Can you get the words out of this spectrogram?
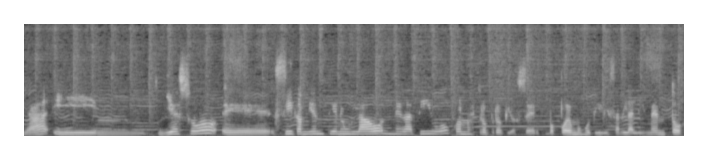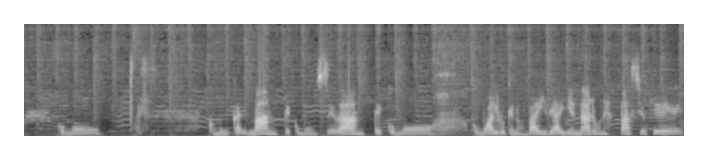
¿ya? Y, eso eh, sí también tiene un lado negativo con nuestro propio ser. Podemos utilizar el alimento como como un calmante, como un sedante, como, como algo que nos va a ir a llenar un espacio que,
